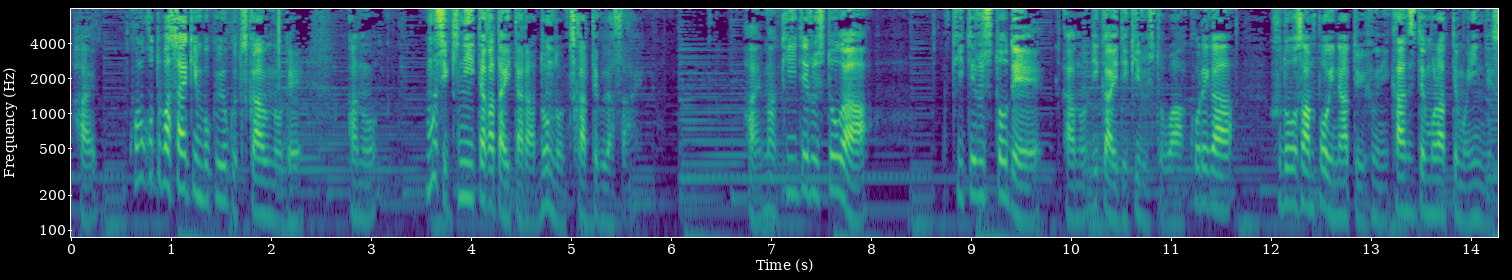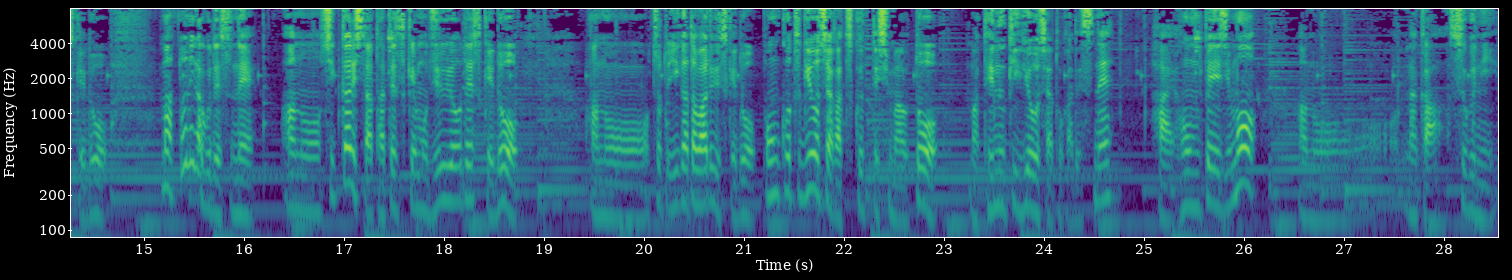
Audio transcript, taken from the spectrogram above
はい。この言葉最近僕よく使うので、あの、もし気に入った方いたらどんどん使ってください。はい。まあ、聞いてる人が、聞いてる人で、あの、理解できる人は、これが不動産っぽいなというふうに感じてもらってもいいんですけど、まあ、とにかくですね、あの、しっかりした立て付けも重要ですけど、あの、ちょっと言い方悪いですけど、ポンコツ業者が作ってしまうと、まあ、手抜き業者とかですね、はい、ホームページも、あの、なんかすぐに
